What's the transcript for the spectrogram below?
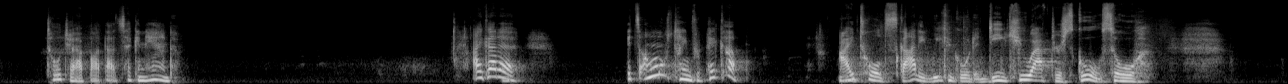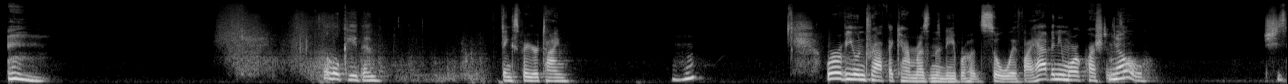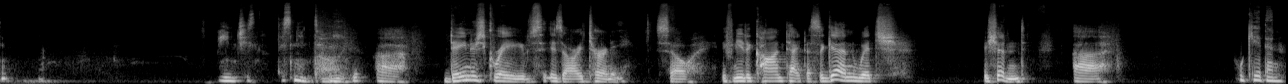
Told you I bought that secondhand. I gotta. It's almost time for pickup. I told Scotty we could go to DQ after school, so Well, okay then. Thanks for your time. Mm-hmm. We're reviewing traffic cameras in the neighborhood, so if I have any more questions. no. She's. I mean, she's not listening to me. Uh, Danish Graves is our attorney. So if you need to contact us again, which you shouldn't, uh, Okay then.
